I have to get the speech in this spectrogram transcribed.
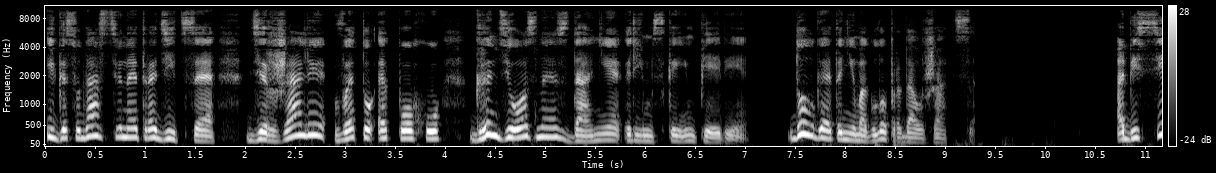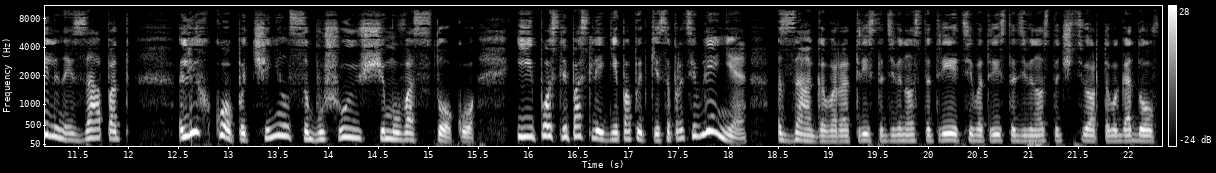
и государственная традиция держали в эту эпоху грандиозное здание Римской империи. Долго это не могло продолжаться. Обессиленный Запад легко подчинился бушующему Востоку, и после последней попытки сопротивления, заговора 393-394 годов,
